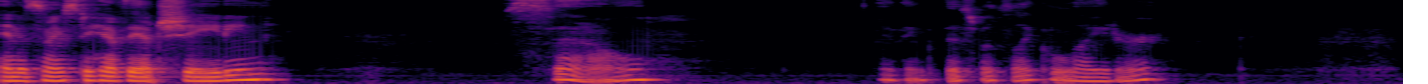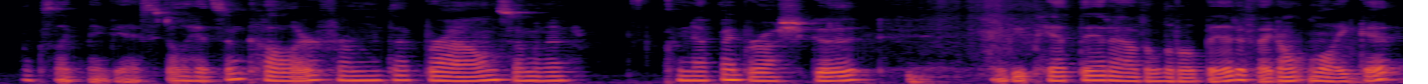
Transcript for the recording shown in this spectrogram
And it's nice to have that shading. So, I think this was like lighter. Looks like maybe I still had some color from the brown, so I'm going to clean up my brush good. Maybe pat that out a little bit if I don't like it.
